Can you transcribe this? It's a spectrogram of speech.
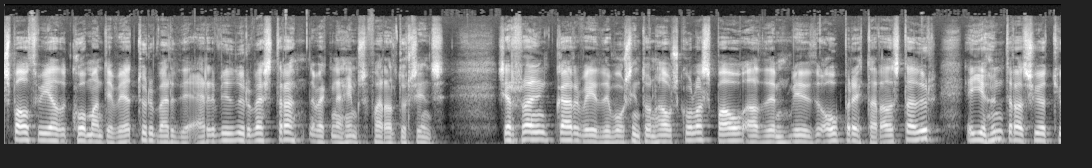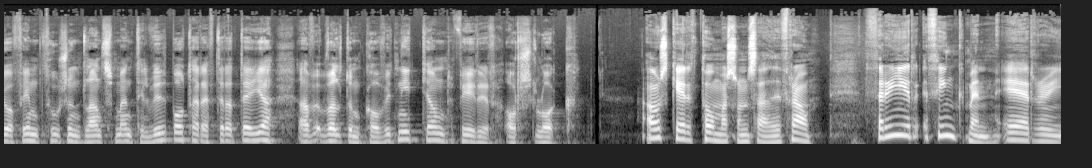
spáð því að komandi vetur verði erfiður vestra vegna heimsfaraldur sinns. Sérfræðingar við Washington Háskóla spá að við óbreyttar aðstæður eigi 175.000 landsmenn til viðbótar eftir að deyja af völdum COVID-19 fyrir árslokk. Ásker Tómasson saði frá. Þrýr þingmenn eru í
